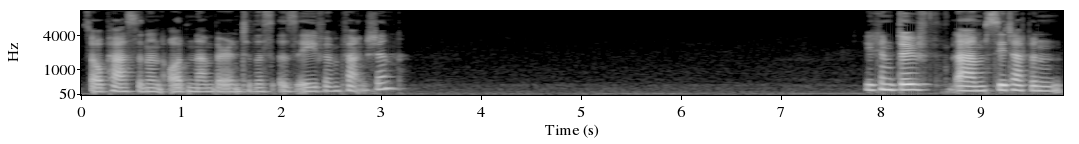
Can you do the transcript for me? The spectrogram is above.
So I'll pass in an odd number into this is even function. You can do um, set up and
